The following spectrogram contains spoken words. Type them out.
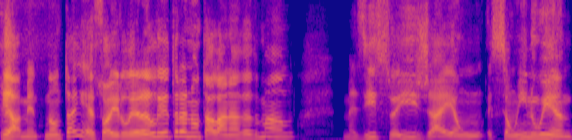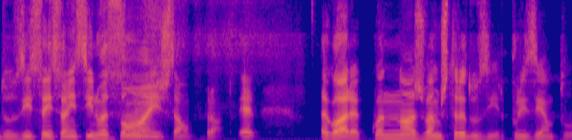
Realmente não tem. É só ir ler a letra, não está lá nada de mal. Mas isso aí já é um. São inuendos, isso aí são insinuações, são. Pronto. é. Agora, quando nós vamos traduzir, por exemplo,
